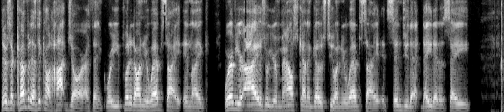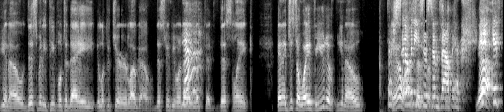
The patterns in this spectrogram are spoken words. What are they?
there's a company I think called Hotjar, I think, where you put it on your website and like wherever your eyes or your mouse kind of goes to on your website, it sends you that data to say, you know, this many people today look at your logo, this many people today yeah. looked at this link and it's just a way for you to, you know, there's so many systems out there. Yeah. If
